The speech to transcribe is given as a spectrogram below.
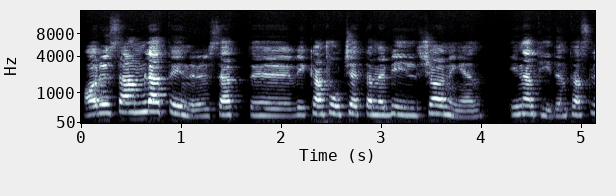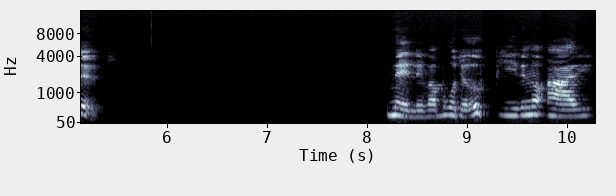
Har du samlat dig nu så att eh, vi kan fortsätta med bilkörningen innan tiden tar slut? Nelly var både uppgiven och arg,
